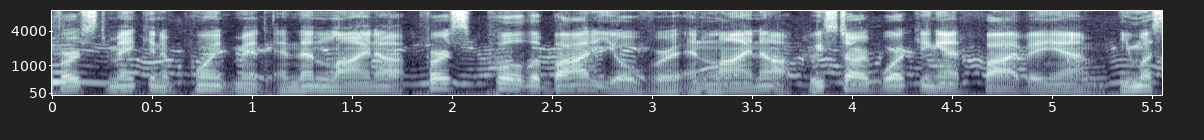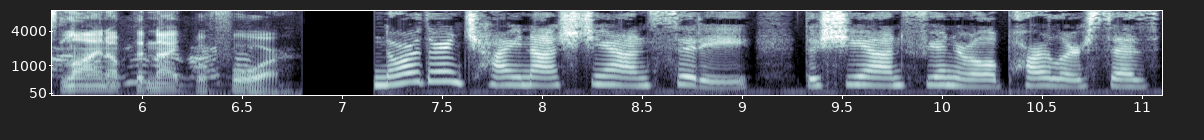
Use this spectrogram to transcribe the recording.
First, make an appointment and then line up. First, pull the body over and line up. We start working at 5 a.m. You must line up the night before. Northern China Xi'an City, the Xi'an Funeral Parlor says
